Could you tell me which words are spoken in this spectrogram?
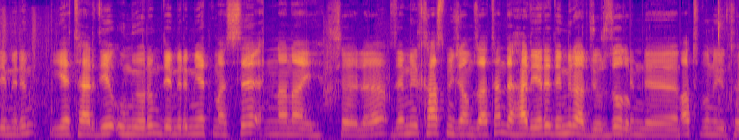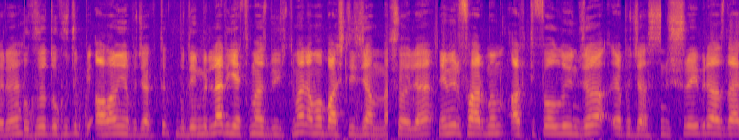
demirim yeter diye umuyorum. Demirim yetmezse nanay. Şöyle. Demir kasmayacağım zaten de her yere demir harcıyoruz oğlum. Şimdi at bunu yukarı. 9'a 9'luk bir alan yapacaktık. Bu demirler yetmez büyük ihtimal ama başlayacağım ben. Şöyle. Demir farmım aktif olunca yapacağız. Şimdi şurayı biraz daha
